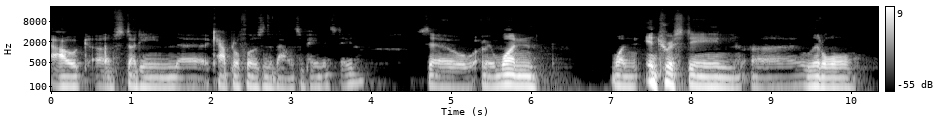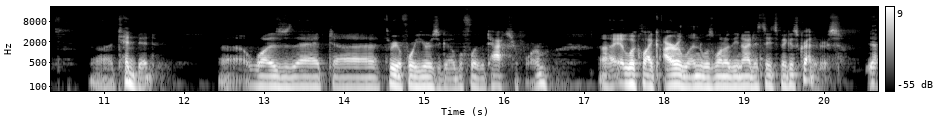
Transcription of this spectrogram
out of studying capital flows in the balance of payments data. So, I mean, one one interesting uh, little uh, tidbit uh, was that uh, three or four years ago, before the tax reform, uh, it looked like Ireland was one of the United States' biggest creditors. Yeah,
